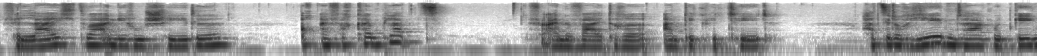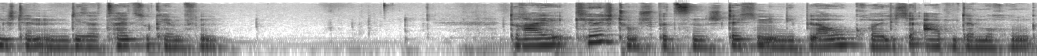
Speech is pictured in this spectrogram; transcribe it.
Vielleicht war in ihrem Schädel auch einfach kein Platz für eine weitere Antiquität. Hat sie doch jeden Tag mit Gegenständen dieser Zeit zu kämpfen. Drei Kirchturmspitzen stechen in die blau-gräuliche Abenddämmerung,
